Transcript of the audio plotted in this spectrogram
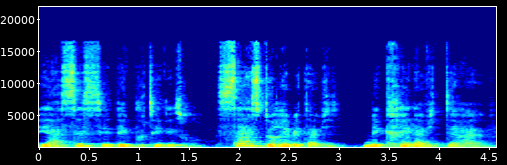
et à cesser d'écouter les autres. Cesse de rêver ta vie, mais crée la vie de tes rêves.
